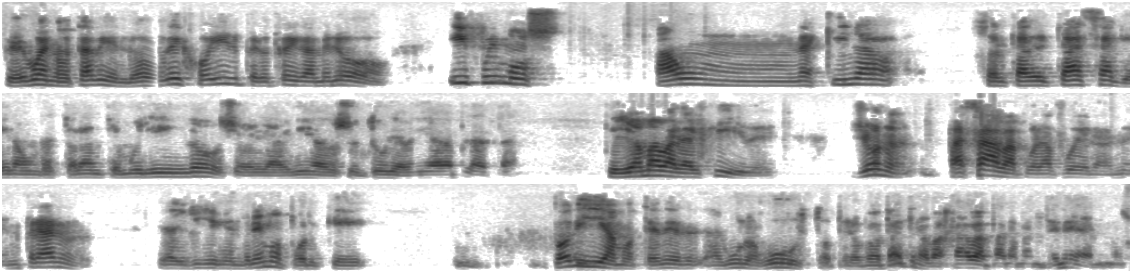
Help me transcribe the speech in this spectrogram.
Pero bueno, está bien, lo dejo ir, pero tráigamelo. Y fuimos a una esquina cerca de casa, que era un restaurante muy lindo, sobre la avenida de Octubre y Avenida La Plata, que se llamaba El Aljibe. Yo no, pasaba por afuera, entrar era difícil que entremos porque podíamos tener algunos gustos, pero papá trabajaba para mantenernos,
